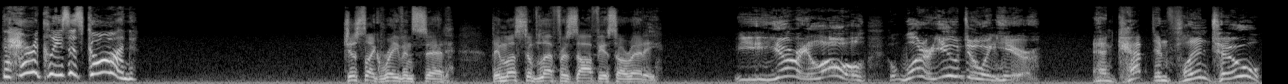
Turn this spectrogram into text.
The Heracles is gone! Just like Raven said, they must have left for Zaphias already. Yuri Lowell, what are you doing here? And Captain Flynn, too?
